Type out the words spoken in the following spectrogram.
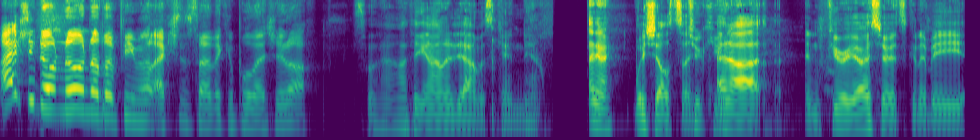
I actually don't know another female action star that can pull that shit off. So I think Anna Damas can now. Anyway, we shall see. Too cute. And uh, in Furiosa, it's going to be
